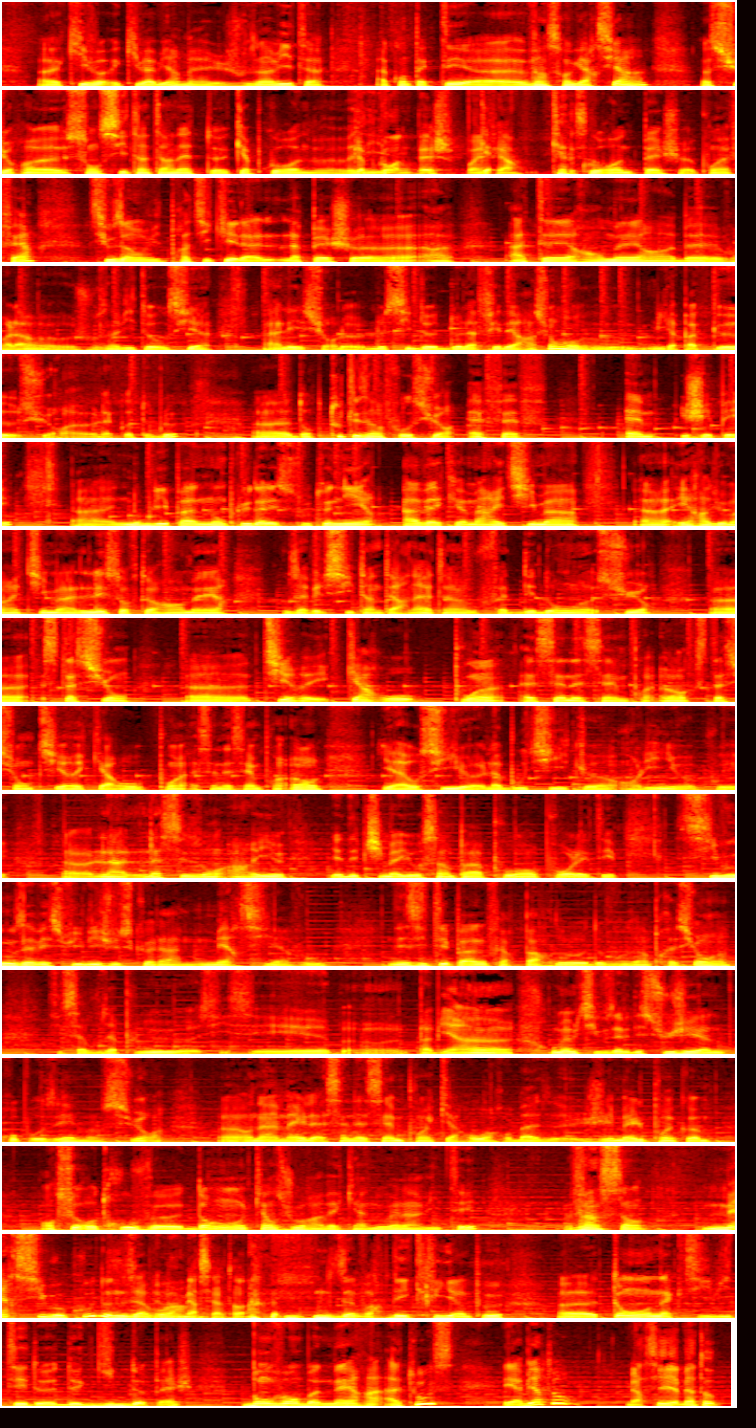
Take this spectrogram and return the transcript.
qui, va, qui va bien. Mais je vous invite à contacter Vincent Garcia hein, sur son site internet capcouronne. Capcouronnepêche.fr. Capcouronnepêche.fr. Si vous avez envie de pratiquer la, pêche à, terre, en mer, ben voilà, je vous invite aussi à, aller sur le, site de, la fédération. Il n'y a pas que sur la côte bleue. donc toutes les infos sur FF MGP. Euh, n'oubliez pas non plus d'aller soutenir avec Maritima euh, et Radio Maritima les sauveteurs en mer. Vous avez le site internet, hein, vous faites des dons euh, sur station-caro.snsm.org, station-caro.snsm.org. Il y a aussi la boutique en ligne. Vous pouvez, là, la saison arrive. Il y a des petits maillots sympas pour, pour l'été. Si vous nous avez suivis jusque-là, merci à vous. N'hésitez pas à nous faire part de, vos impressions, hein. si ça vous a plu, euh, si c'est euh, pas bien, euh, ou même si vous avez des sujets à nous proposer. Hein, sur, on a un mail snsm.caro.gmail.com. On se retrouve dans 15 jours avec un nouvel invité, Vincent. Merci beaucoup de nous avoir, merci à toi. nous avoir décrit un peu ton activité de, guide de pêche. Bon vent, bonne mer à tous et à bientôt. Merci, à bientôt.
